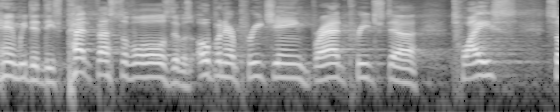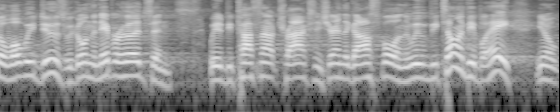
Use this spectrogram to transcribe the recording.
man, we did these pet festivals. There was open air preaching. Brad preached uh, twice. So what we do is we go in the neighborhoods and we'd be passing out tracts and sharing the gospel, and then we would be telling people, hey, you know,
